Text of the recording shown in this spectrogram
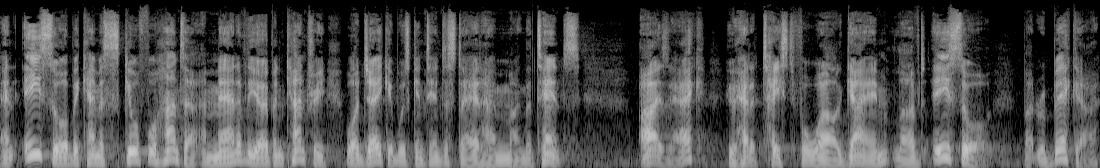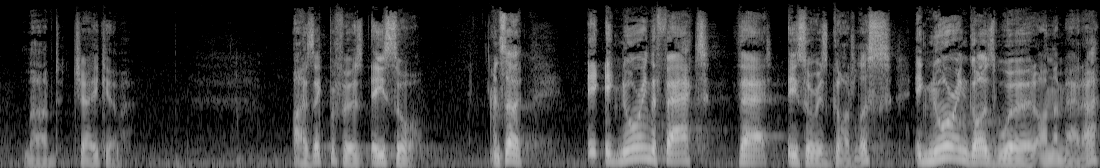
and Esau became a skillful hunter, a man of the open country, while Jacob was content to stay at home among the tents. Isaac, who had a taste for wild game, loved Esau, but Rebekah loved Jacob. Isaac prefers Esau. And so, ignoring the fact that Esau is godless, ignoring God's word on the matter,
